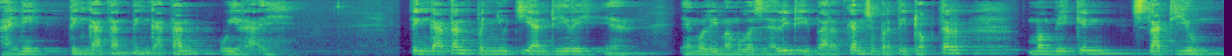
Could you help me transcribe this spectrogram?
Nah ini tingkatan-tingkatan wirai. Tingkatan penyucian diri ya yang oleh Imam Ghazali diibaratkan seperti dokter membuat stadium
